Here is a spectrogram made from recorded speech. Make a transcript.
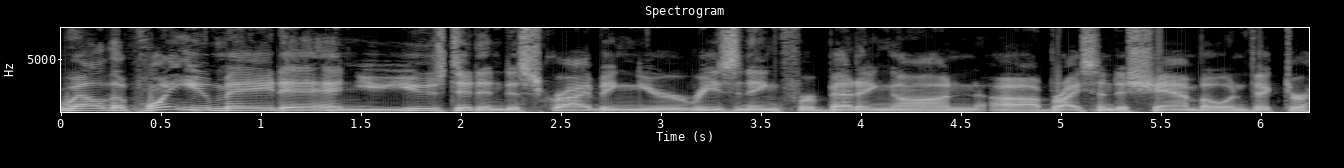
Well, the point you made, and you used it in describing your reasoning for betting on uh, Bryson DeChambeau and Viktor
